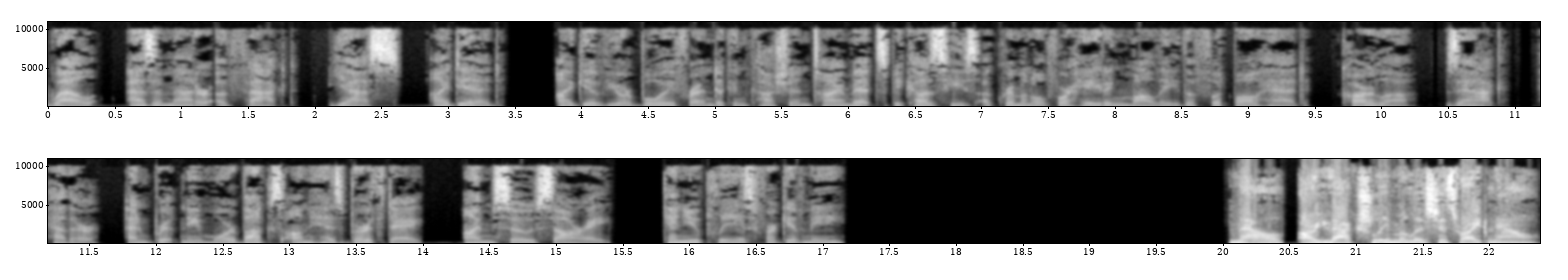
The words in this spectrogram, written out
Well, as a matter of fact, yes, I did. I give your boyfriend a concussion time it's because he's a criminal for hating Molly the football head, Carla, Zach, Heather, and Brittany more bucks on his birthday. I'm so sorry. Can you please forgive me? Mal, are you actually malicious right now?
